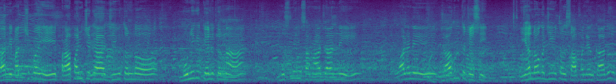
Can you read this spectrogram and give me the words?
దాన్ని మర్చిపోయి ప్రాపంచిక జీవితంలో మునిగి తేలుతున్న ముస్లిం సమాజాన్ని వాళ్ళని జాగృత చేసి ఇహలోక జీవితం సాఫల్యం కాదు.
